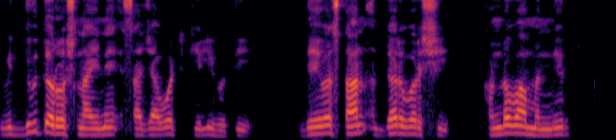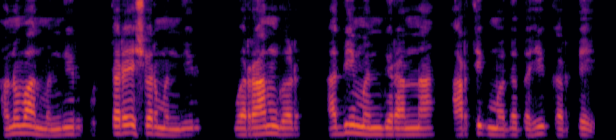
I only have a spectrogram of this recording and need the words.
विद्युत रोषणाईने सजावट केली होती. देवस्थान दरवर्षी खंडोबा मंदिर हनुमान मंदिर उत्तरेश्वर मंदिर व रामगड आदी मंदिरांना आर्थिक मदतही करते.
